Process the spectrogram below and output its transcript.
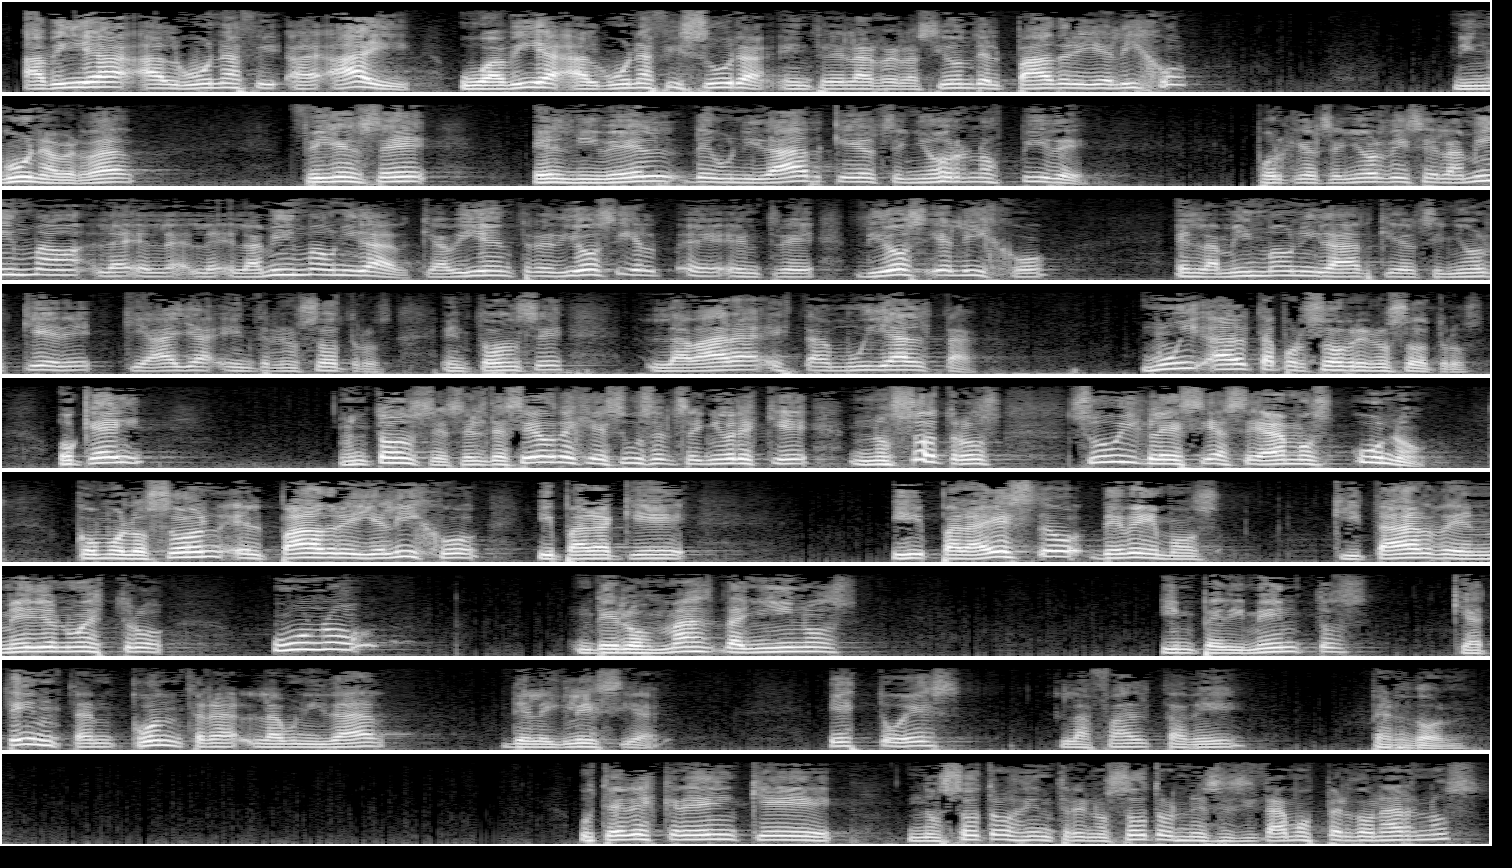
¿Había alguna, hay o había alguna fisura entre la relación del Padre y el Hijo? Ninguna, ¿verdad? Fíjense el nivel de unidad que el Señor nos pide, porque el Señor dice la misma, la, misma unidad que había entre Dios, y el, eh, entre Dios y el Hijo, es la misma unidad que el Señor quiere que haya entre nosotros. Entonces, la vara está muy alta muy alta por sobre nosotros. ¿Ok? Entonces, el deseo de Jesús el Señor es que nosotros, su iglesia, seamos uno, como lo son el Padre y el Hijo, y para que y para esto debemos quitar de en medio nuestro uno de los más dañinos impedimentos que atentan contra la unidad de la iglesia. Esto es la falta de perdón. ¿Ustedes creen que nosotros entre nosotros necesitamos perdonarnos?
